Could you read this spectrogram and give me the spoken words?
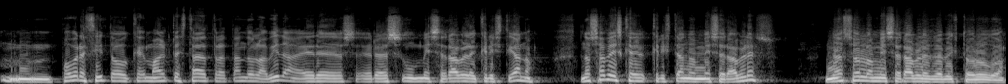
mm, pobrecito, qué mal te está tratando la vida, eres, eres un miserable cristiano. ¿No sabéis que hay cristianos miserables? No son los miserables de Víctor Hugo.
